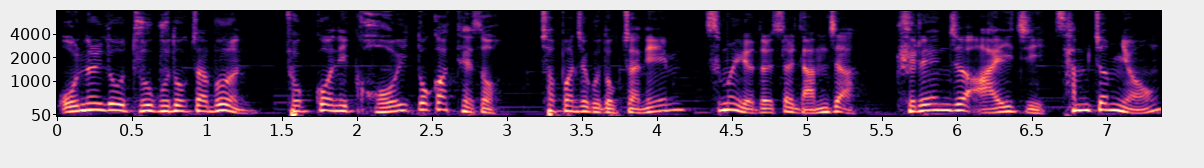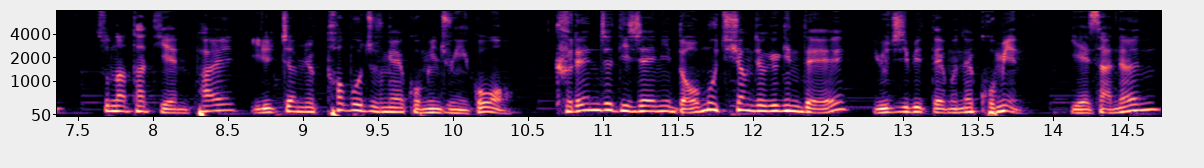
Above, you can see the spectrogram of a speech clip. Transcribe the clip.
오늘도 두 구독자분 조건이 거의 똑같아서 첫 번째 구독자님 28살 남자 그랜저 IG 3.0 소나타 DN8 1.6 터보 중에 고민 중이고 그랜저 디자인이 너무 취향 저격인데 유지비 때문에 고민 예산은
